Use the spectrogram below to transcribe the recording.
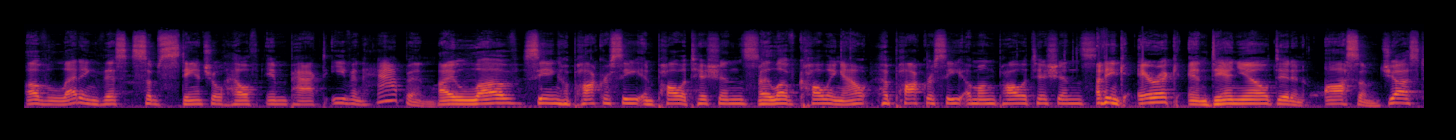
of letting this substantial health impact even happen. I love seeing hypocrisy in politicians. I love calling out hypocrisy among politicians. I think Eric and Danielle did an awesome, just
